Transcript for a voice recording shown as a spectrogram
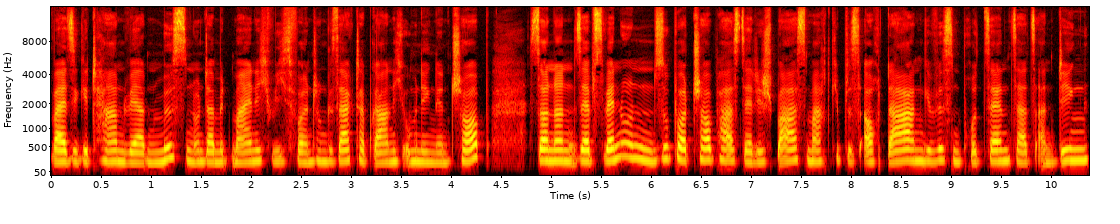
weil sie getan werden müssen. Und damit meine ich, wie ich es vorhin schon gesagt habe, gar nicht unbedingt den Job, sondern selbst wenn du einen super Job hast, der dir Spaß macht, gibt es auch da einen gewissen Prozentsatz an Dingen,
